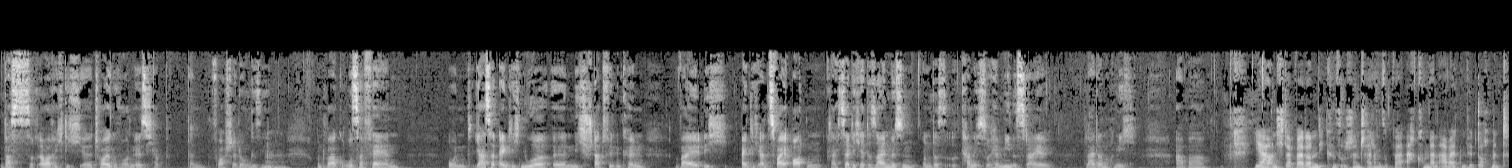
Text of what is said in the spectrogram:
was aber richtig äh, toll geworden ist. Ich habe dann Vorstellungen gesehen und war großer Fan. Und ja, es hat eigentlich nur äh, nicht stattfinden können, weil ich eigentlich an zwei Orten gleichzeitig hätte sein müssen. Und das kann ich so Hermine-Style leider noch nicht. Aber Ja, und ich glaube, war dann die künstlerische Entscheidung super, ach komm, dann arbeiten wir doch mit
